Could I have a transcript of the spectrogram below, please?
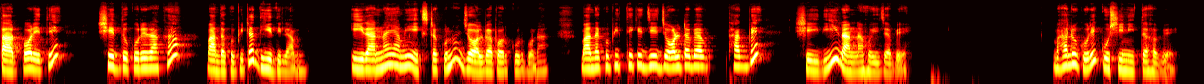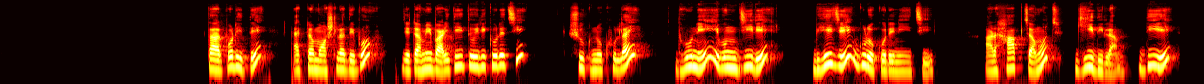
তারপর এতে সেদ্ধ করে রাখা বাঁধাকপিটা দিয়ে দিলাম। এই রান্নায় আমি এক্সট্রা কোনো জল ব্যবহার করব না। বাঁধাকপির থেকে যে জলটা থাকবে সেই দিয়েই রান্না হয়ে যাবে। ভালো করে কষিয়ে নিতে হবে। তারপর এতে একটা মশলা দেব, যেটা আমি বাড়িতেই তৈরি করেছি। শুকনো খোলায় ধনে এবং জিরে ভেজে গুঁড়ো করে নিয়েছি আর হাফ চামচ ঘি দিলাম। দিয়ে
